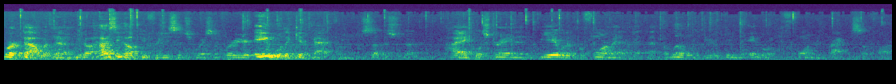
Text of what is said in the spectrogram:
worked out with him, you know, how does he help you for these situations where you're able to get back from such a high ankle strain and be able to perform at, at the level you're being able to perform in practice so far?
